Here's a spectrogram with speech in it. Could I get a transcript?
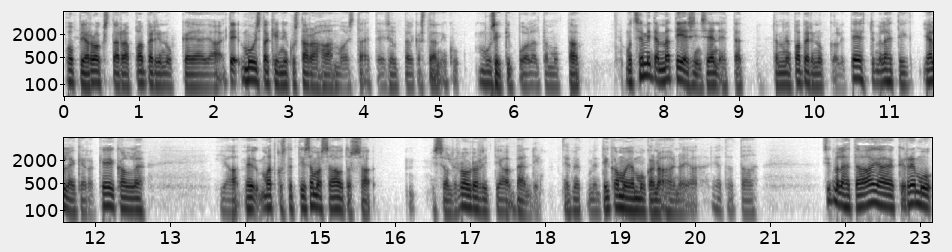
pop- ja rockstara paperinukkeja ja te, muistakin niin kuin starahahmoista, että ei se ollut pelkästään niin kuin musiikkipuolelta, mutta, mutta se miten mä tiesin sen, että tämmöinen paperinukke oli tehty, me lähdettiin jälleen kerran keikalle ja me matkustettiin samassa autossa, missä oli roudarit ja bändi. Et me mentiin kamojen mukana aina ja, ja tota, sitten me lähdetään ajaa ja Remu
